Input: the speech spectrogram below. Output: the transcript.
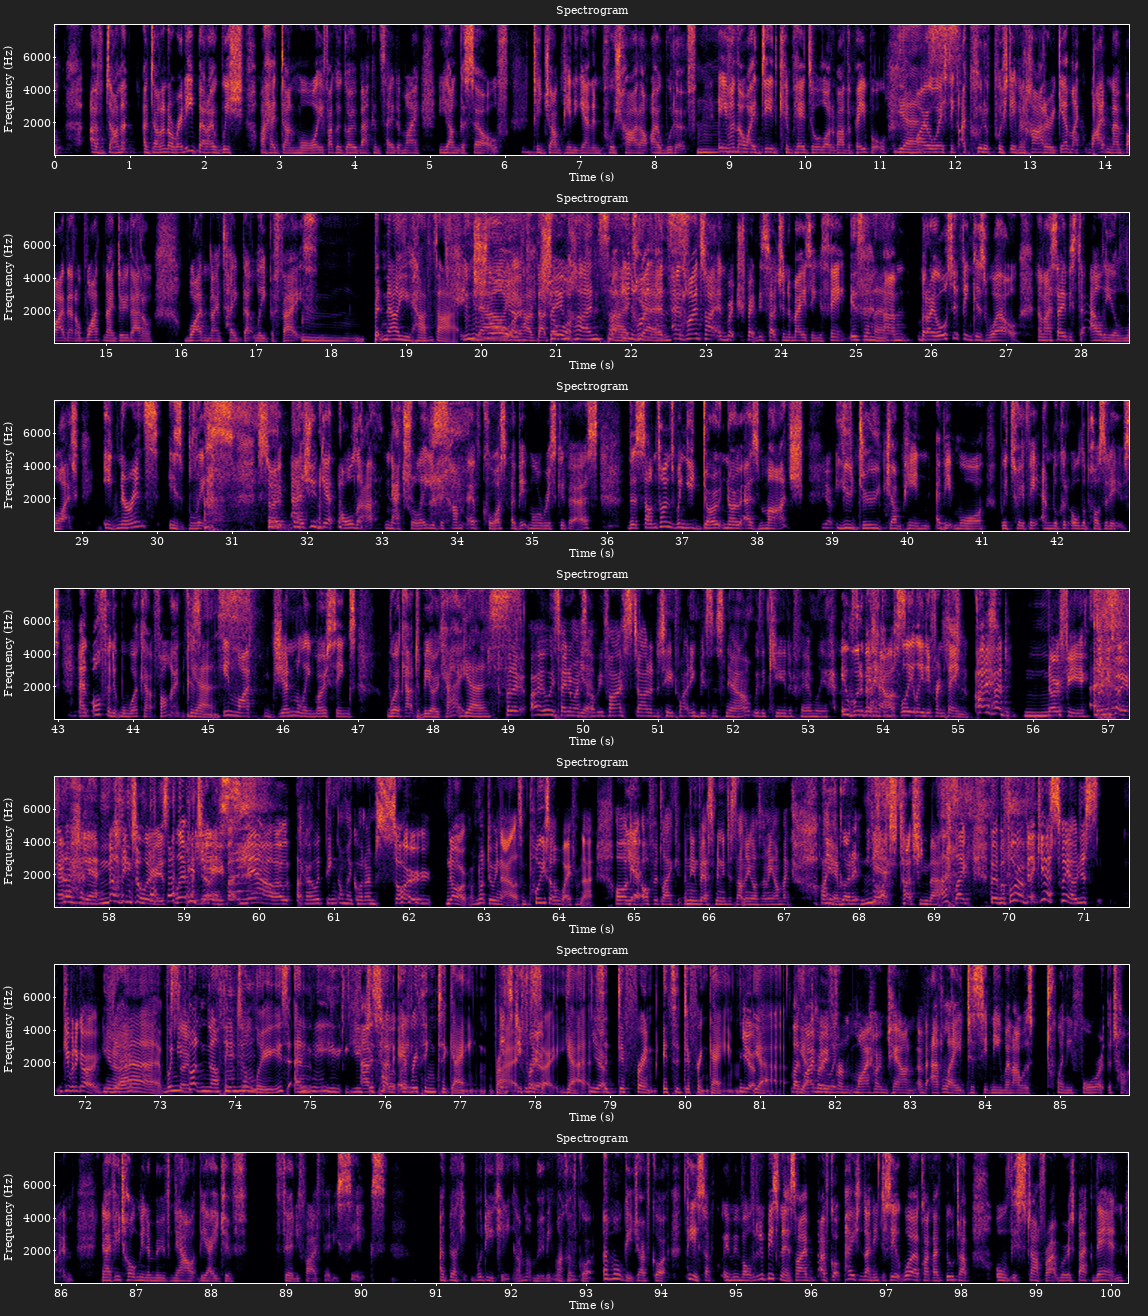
I've done it, I've done it already, but I wish I had done more. If I could go back and say to my younger self to jump in again and push harder, I would have. Even though I did compared to a lot of other people. Yes. I always think I could have pushed even harder again. Like, why didn't I buy that? Or why didn't I do that? Or why didn't I take that leap of faith? Mm. But now you have that. Now Sure, you have that. But in hindsight, But in yes. and, and hindsight and retrospect is such an amazing thing. Isn't it? Um, but I also think as well, and I say this to Ali a lot, ignorance is bliss. so as you get older, naturally you become, of course, a bit more risk averse. That sometimes when you don't know as much, Yep. you do jump in a bit more with two feet and look at all the positives. And often it will work out fine because Yes. in life, generally most things work out to be okay. yes. But I I always say to myself, if I started a teeth whitening business now with a kid, a family, It would have been a a house, completely different thing. I had no fear. Let me tell you, and I had Yeah. nothing to lose. Let me tell Yes. you. But now, I would, like, I would think, oh my god, I'm so no, I'm not doing that, Alice. And pull yourself away from that. Or I'll Yeah. get offered like an investment into something or something. I'm like, I You've am got it. not Yeah. touching that. like, but before I'd be like, yeah, sweet, I'll just give it a go. You know. yeah, when you've got nothing to Mhm. lose and Mhm. you, you just have everything to gain, right? It's different. So yeah, it's Yeah. a different it's a different game. Yeah. yeah. Like yeah. I moved from my hometown of Adelaide to Sydney when I was 24 at the time. Now, if you told me to move now at the age of 35, 36, I'd be like, what are you kidding? I'm not moving. Like I've got a mortgage. I've got this. I've, I'm involved in a business. I've, I've got patients I need to see at work. Like I've built up all this stuff, right? Whereas back then,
